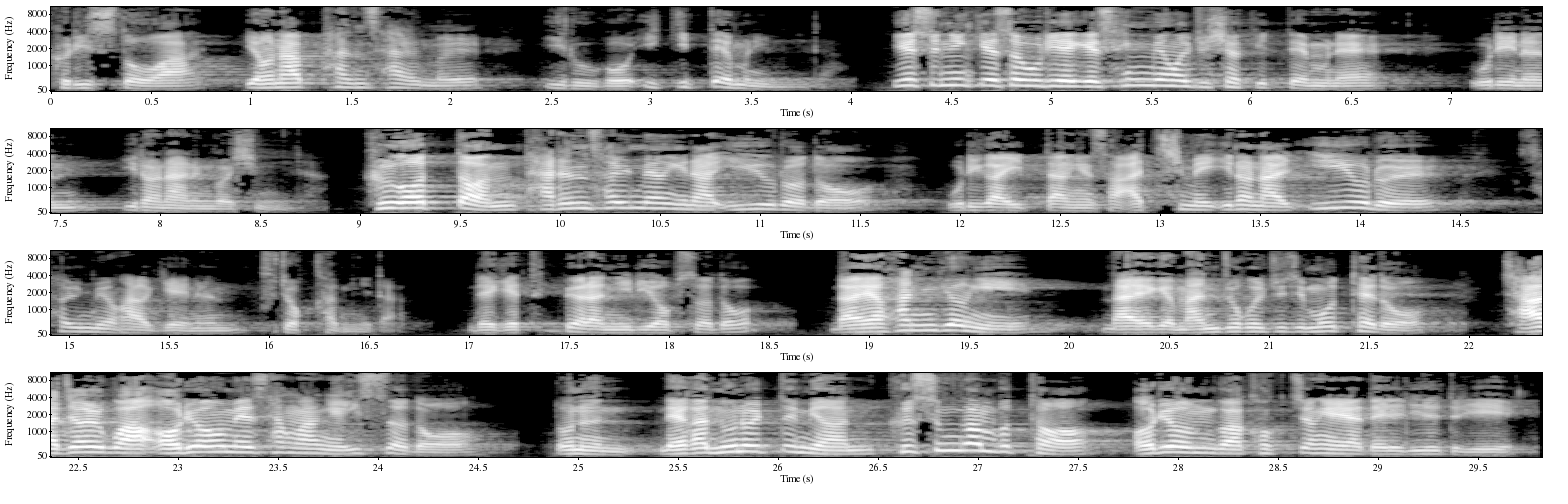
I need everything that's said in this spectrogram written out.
그리스도와 연합한 삶을 이루고 있기 때문입니다. 예수님께서 우리에게 생명을 주셨기 때문에 우리는 일어나는 것입니다. 그 어떤 다른 설명이나 이유로도 우리가 이 땅에서 아침에 일어날 이유를 설명하기에는 부족합니다. 내게 특별한 일이 없어도 나의 환경이 나에게 만족을 주지 못해도 좌절과 어려움의 상황에 있어도 또는 내가 눈을 뜨면 그 순간부터 어려움과 걱정해야 될 일들이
